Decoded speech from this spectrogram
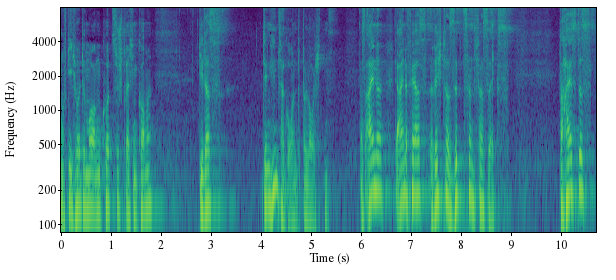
auf die ich heute Morgen kurz zu sprechen komme, die das, den Hintergrund beleuchten. Das eine, der eine Vers, Richter 17, Vers 6. Da heißt es,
